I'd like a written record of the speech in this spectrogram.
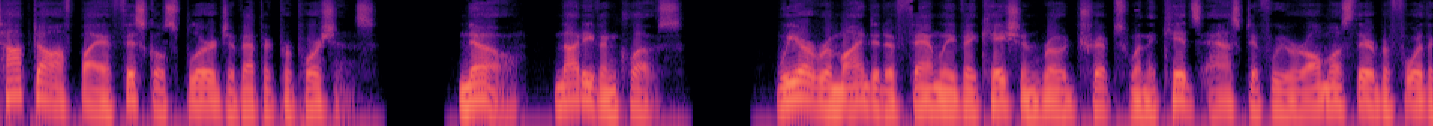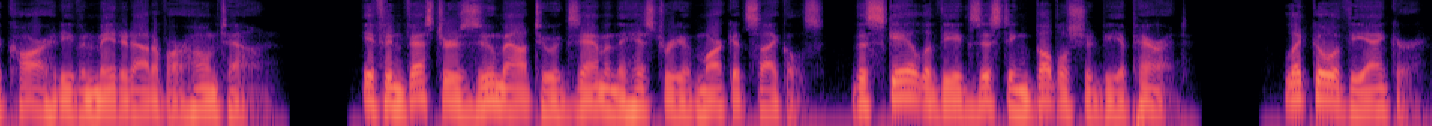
topped off by a fiscal splurge of epic proportions. No, not even close. We are reminded of family vacation road trips when the kids asked if we were almost there before the car had even made it out of our hometown. If investors zoom out to examine the history of market cycles, the scale of the existing bubble should be apparent. Let go of the anchor.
